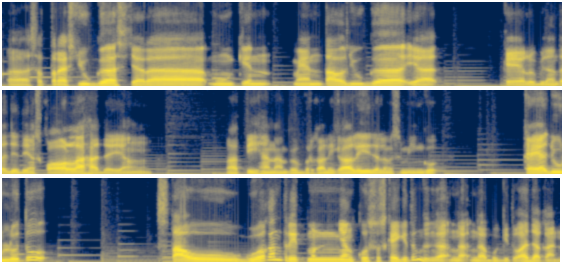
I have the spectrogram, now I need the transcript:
Eh, stres juga secara mungkin mental juga ya kayak lu bilang tadi ada yang sekolah ada yang latihan sampai berkali-kali dalam seminggu. Kayak dulu tuh setahu gua kan treatment yang khusus kayak gitu nggak nggak nggak begitu ada kan?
